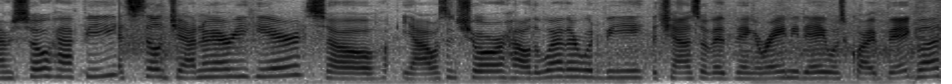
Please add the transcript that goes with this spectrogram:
I'm so happy. It's still January here, so yeah, I wasn't sure how the weather would be. The chance of it being a rainy day was quite big, but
